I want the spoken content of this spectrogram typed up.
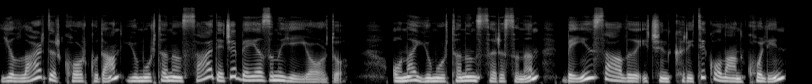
yıllardır korkudan yumurtanın sadece beyazını yiyordu. Ona yumurtanın sarısının beyin sağlığı için kritik olan kolin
